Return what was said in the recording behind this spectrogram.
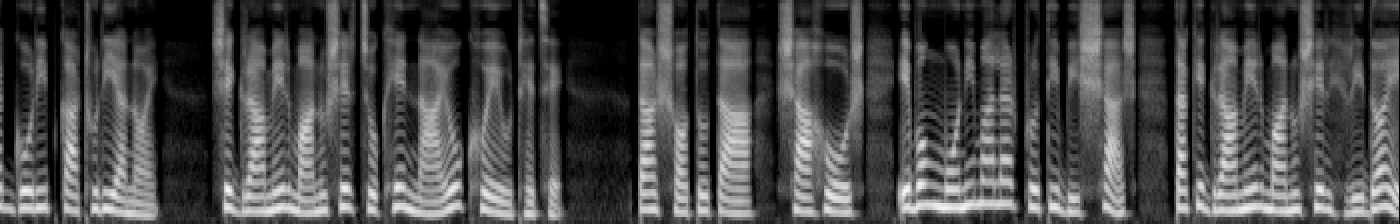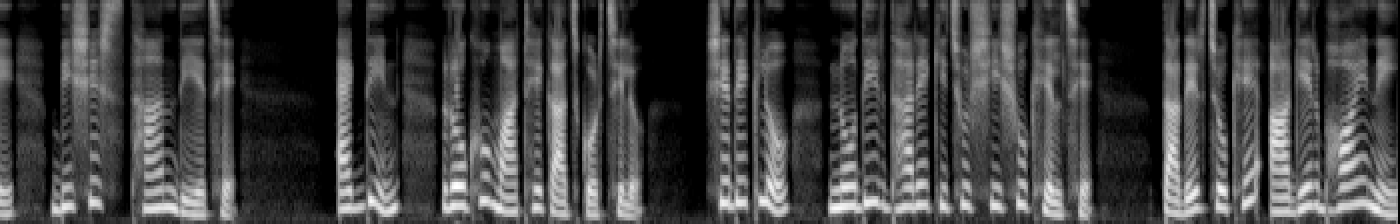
এক গরিব কাঠুরিয়া নয়, সে গ্রামের মানুষের চোখে নায়ক হয়ে উঠেছে। তার সততা, সাহস এবং মণিমালার প্রতি বিশ্বাস তাকে গ্রামের মানুষের হৃদয়ে বিশেষ স্থান দিয়েছে। একদিন রঘু মাঠে কাজ করছিল সে দেখল নদীর ধারে কিছু শিশু খেলছে। তাদের চোখে আগের ভয় নেই।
